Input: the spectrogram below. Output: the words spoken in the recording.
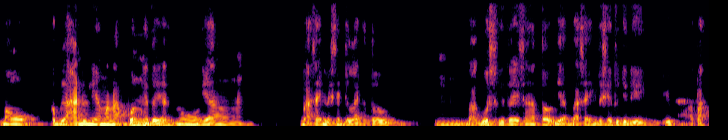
mau ke belahan dunia mana pun gitu ya, mau yang bahasa Inggrisnya jelek atau hmm, bagus gitu ya, atau ya bahasa Inggrisnya itu jadi apa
